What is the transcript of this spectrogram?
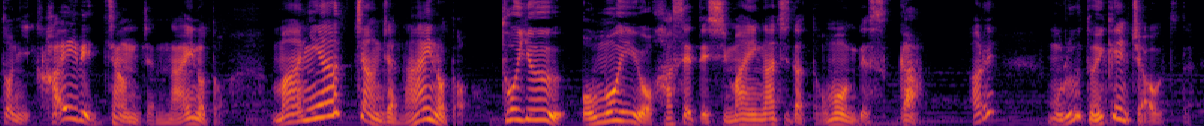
トに入れちゃうんじゃないのと、間に合っちゃうんじゃないのと、という思いを馳せてしまいがちだと思うんですが、あれ？もうルートンいけんちゃう？って言って。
